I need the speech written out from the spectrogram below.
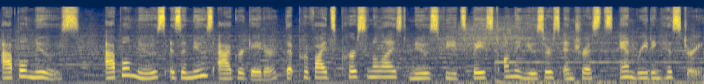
Apple News Apple News is a news aggregator that provides personalized news feeds based on the user's interests and reading history.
